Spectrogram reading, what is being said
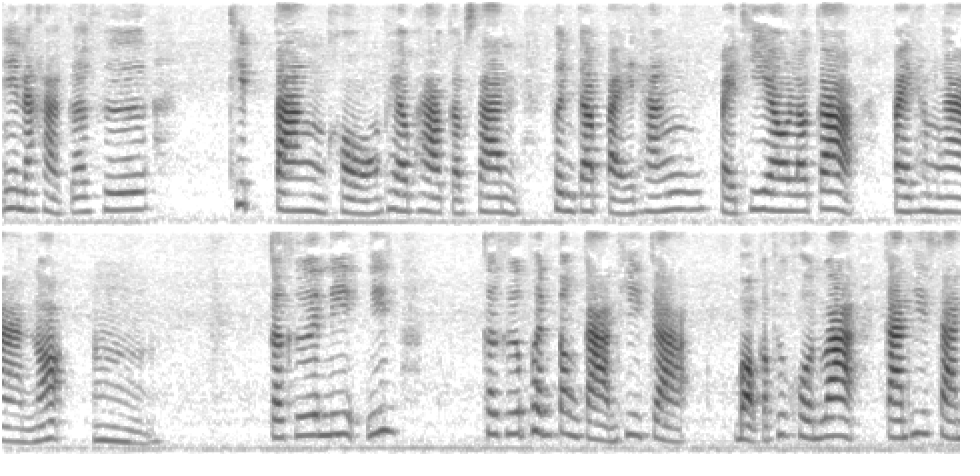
นี่นะคะก็คือทิศตังของแพรวพราวกับซัน เพิ่นก็ไปทั้งไปเที่ยวแล้วก็ไปทำงานเนาะอืม ก็คือนี่นี่ก็คือเพิ่นต้องการที่จะบอกกับทุกคนว่าการที่ซัน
